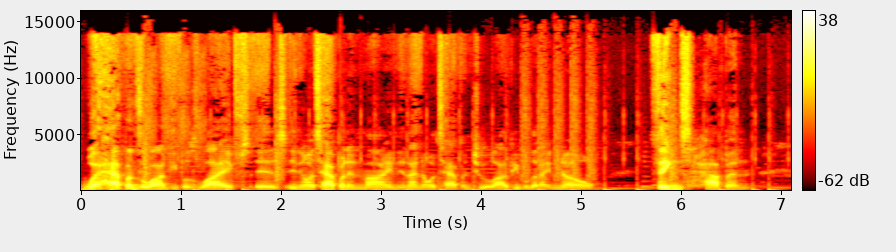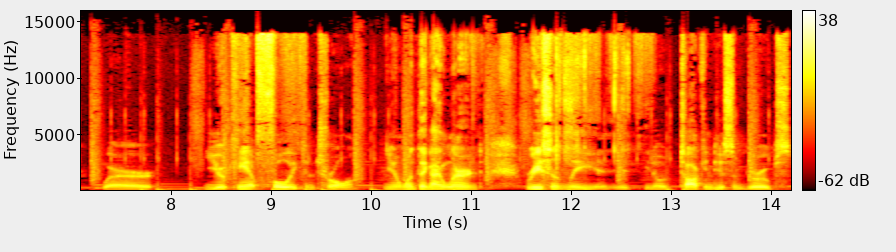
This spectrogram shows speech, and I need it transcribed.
what happens a lot in people's lives is, you know, it's happened in mine, and I know it's happened to a lot of people that I know. Things happen where you can't fully control them. You know, one thing I learned recently, it, you know, talking to some groups,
